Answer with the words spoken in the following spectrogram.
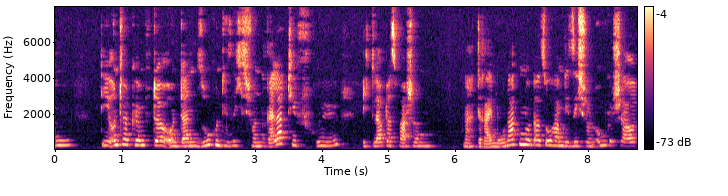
ähm, die Unterkünfte und dann suchen die sich schon relativ früh. Ich glaube, das war schon nach drei Monaten oder so haben die sich schon umgeschaut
